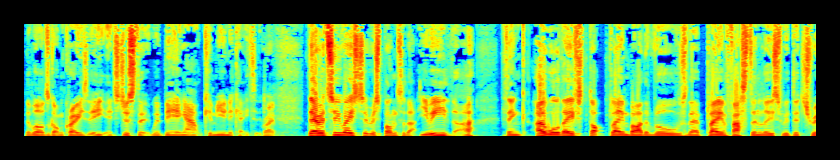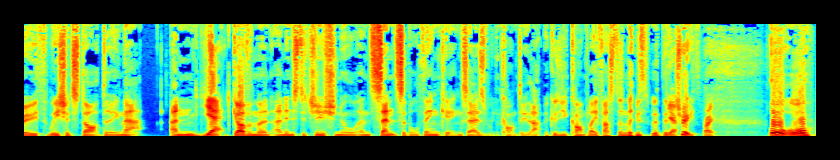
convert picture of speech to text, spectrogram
the world's gone crazy. It's just that we're being out communicated. Right. There are two ways to respond to that. You either think, oh well, they've stopped playing by the rules. They're playing fast and loose with the truth. We should start doing that. And yet, government and institutional and sensible thinking says we can't do that because you can't play fast and loose with the yep. truth. Right. Or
